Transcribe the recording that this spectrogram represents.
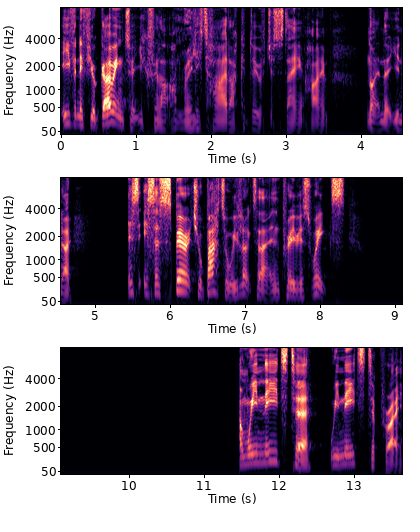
even if you're going to it, you can feel like, I'm really tired, I could do with just staying at home. Not in that, you know, it's, it's a spiritual battle. We've looked at that in previous weeks. And we need to, we need to pray.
